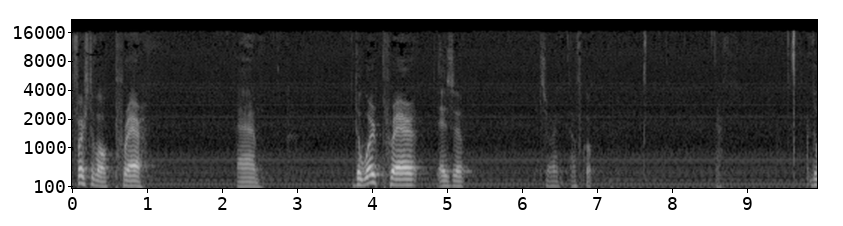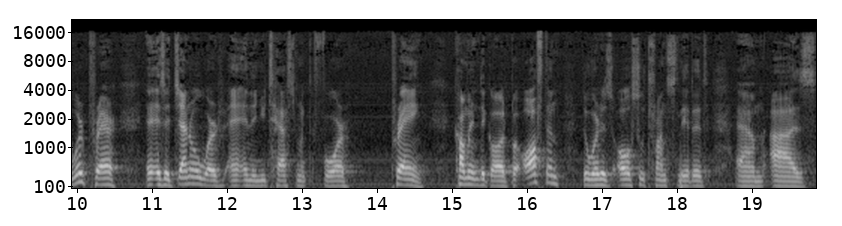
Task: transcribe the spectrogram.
First of all, prayer. Um, the word prayer is a. Sorry, I've got. Yeah. The word prayer is a general word in the New Testament for praying, coming to God, but often the word is also translated um, as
